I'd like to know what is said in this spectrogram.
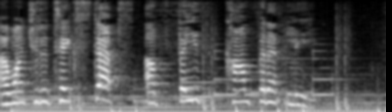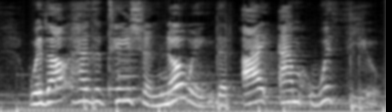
I want you to take steps of faith confidently, without hesitation, knowing that I am with you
